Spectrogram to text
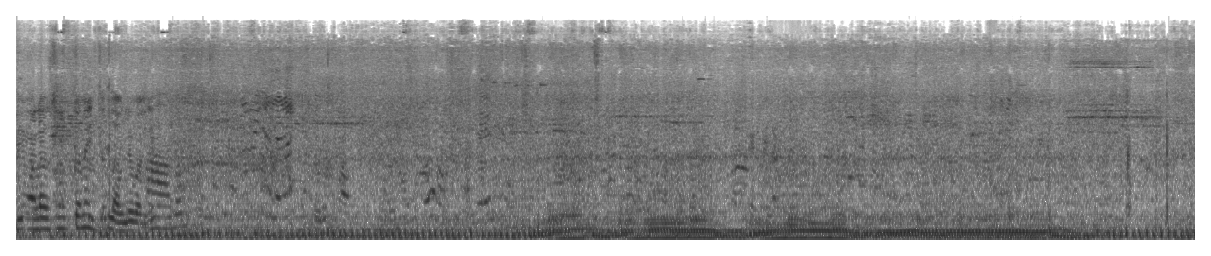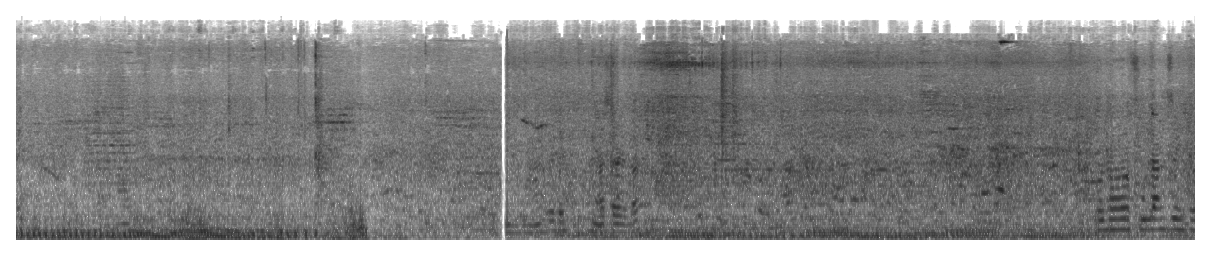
गाडी मला असं वाटतं ना इथेच लावली पाहिजे हा, बघ. या साईडला पूर्ण फुलांचं इथे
